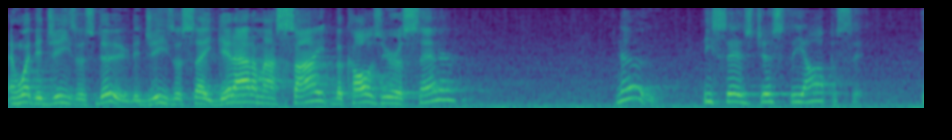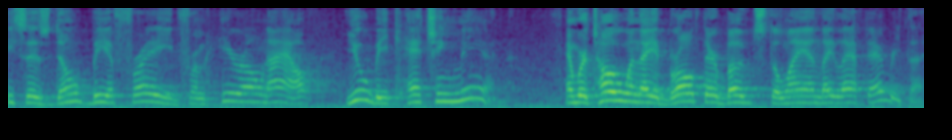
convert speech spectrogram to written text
And what did Jesus do? Did Jesus say, Get out of my sight because you're a sinner? No. He says just the opposite. He says, Don't be afraid. From here on out, you'll be catching men. And we're told when they had brought their boats to land, they left everything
